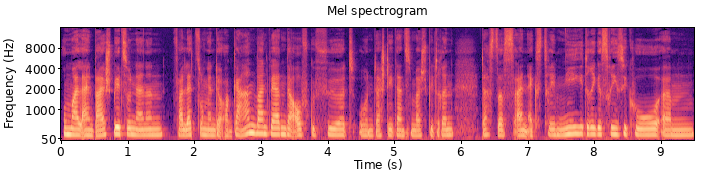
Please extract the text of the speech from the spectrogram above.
Um mal ein Beispiel zu nennen, Verletzungen der Organwand werden da aufgeführt und da steht dann zum Beispiel drin, dass das ein extrem niedriges Risiko, ähm,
